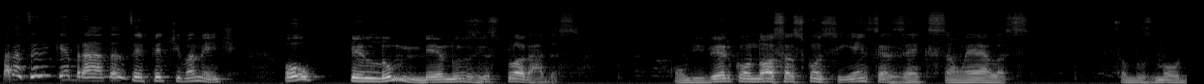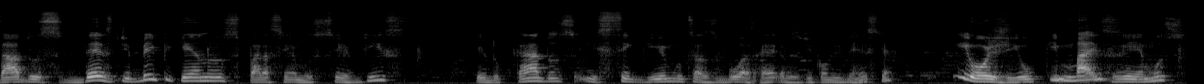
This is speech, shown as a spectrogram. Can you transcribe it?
para serem quebradas efetivamente ou pelo menos exploradas. Conviver com nossas consciências é que são elas. Somos moldados desde bem pequenos para sermos servis, educados e seguirmos as boas regras de convivência. E hoje o que mais vemos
